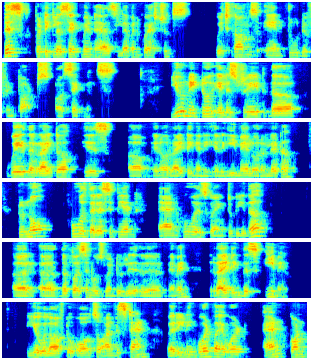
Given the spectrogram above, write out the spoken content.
this particular segment has 11 questions, which comes in two different parts or segments. You need to illustrate the way the writer is, uh, you know, writing an, e an email or a letter to know who is the recipient and who is going to be the uh, uh, the person who's going to uh, I mean writing this email. You will have to also understand by reading word by word and con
